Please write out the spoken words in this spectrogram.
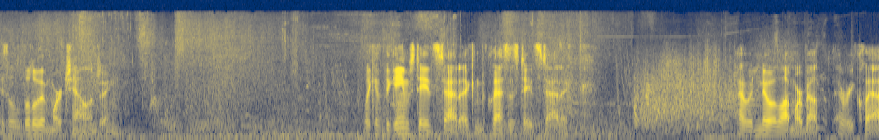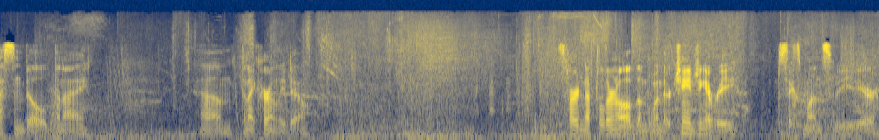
is a little bit more challenging. Like if the game stayed static and the classes stayed static, I would know a lot more about every class and build than I um, than I currently do. It's hard enough to learn all of them when they're changing every six months of a year.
